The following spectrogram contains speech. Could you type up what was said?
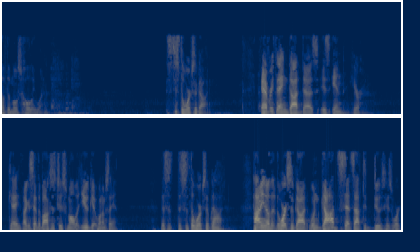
of the Most Holy One. It's just the works of God. Everything God does is in here. Okay? Like I said, the box is too small, but you get what I'm saying. This is, this is the works of God. How do you know that the works of God, when God sets out to do his work,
